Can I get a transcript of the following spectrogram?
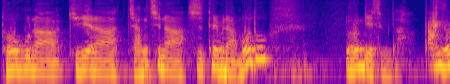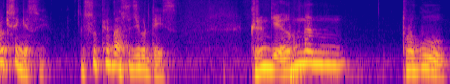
도구나 기계나 장치나 시스템이나 모두 이런 게 있습니다. 딱 이렇게 생겼어요. 수평과 수직으로 돼 있어. 그런 게 없는 도구,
